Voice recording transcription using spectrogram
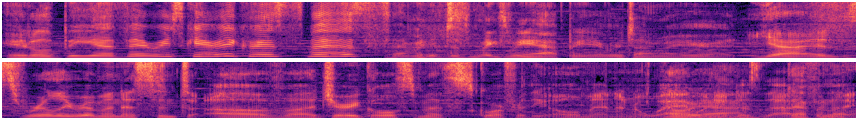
it'll be a very scary Christmas. I mean, it just makes me happy every time I hear it. Yeah, it's really reminiscent of uh, Jerry Goldsmith's score for The Omen in a way Oh, when yeah, he does that. definitely.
